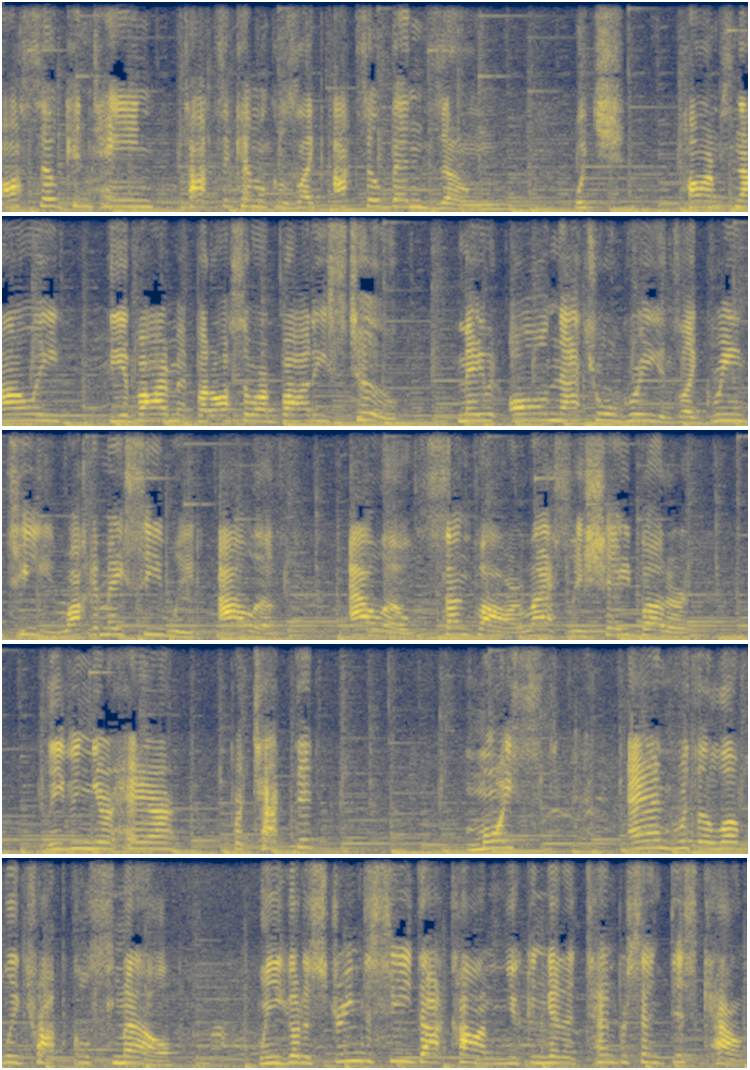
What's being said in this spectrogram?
also contain toxic chemicals like oxybenzone, which harms not only the environment but also our bodies too. Made with all natural ingredients like green tea, wakame seaweed, olive, aloe, sunflower, lastly shea butter, leaving your hair protected, moist, and with a lovely tropical smell. When you go to stream2sea.com, you can get a 10% discount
